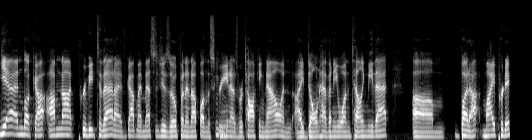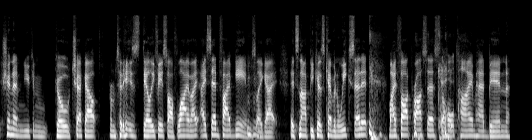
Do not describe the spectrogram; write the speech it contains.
Yeah, and look, I, am not privy to that. I've got my messages open and up on the screen mm-hmm. as we're talking now, and I don't have anyone telling me that. Um, but I, my prediction, and you can go check out from today's Daily Face Off Live. I, I said five games. Mm-hmm. Like I, it's not because Kevin Weeks said it. my thought process okay. the whole time had been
